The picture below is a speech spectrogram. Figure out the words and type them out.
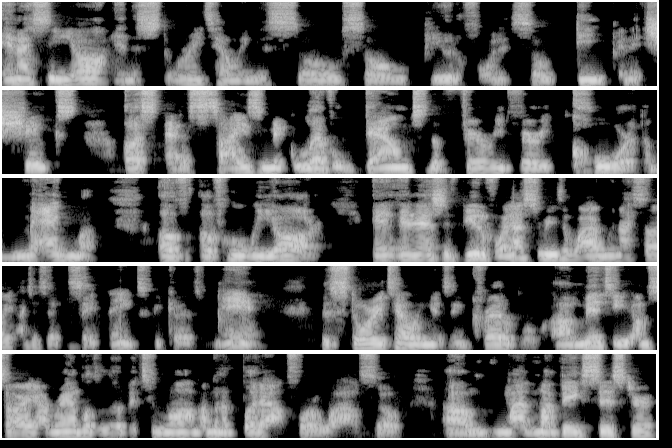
And I see y'all, and the storytelling is so, so beautiful and it's so deep and it shakes us at a seismic level down to the very, very core, the magma of, of who we are and, and that's just beautiful. And that's the reason why when I saw you, I just had to say thanks because man, the storytelling is incredible. Um, Minty, I'm sorry I rambled a little bit too long. I'm going to butt out for a while. So um, my my big sister,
